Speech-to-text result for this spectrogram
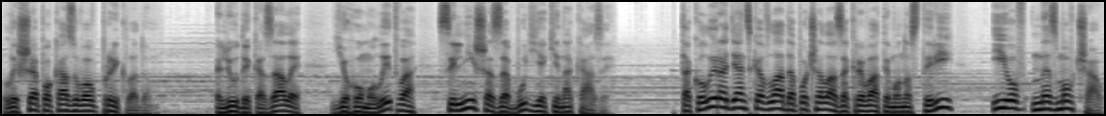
лише показував прикладом. Люди казали, його молитва сильніша за будь-які накази. Та коли радянська влада почала закривати монастирі, Іов не змовчав.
